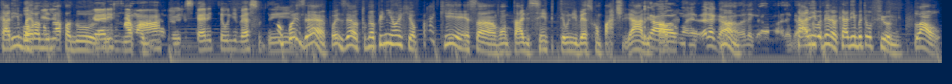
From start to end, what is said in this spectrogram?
Carimba Porque ela no mapa do. Querem no ser mapa do- Marvel, eles querem ter o universo dele. Não, pois é, pois é, eu tô minha opinião aqui, ó. Pra que essa vontade de sempre ter o universo compartilhado e tal? legal, mano. É legal, Mano, é legal, é legal. Carimba, bem, carimba teu filme. Plau.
